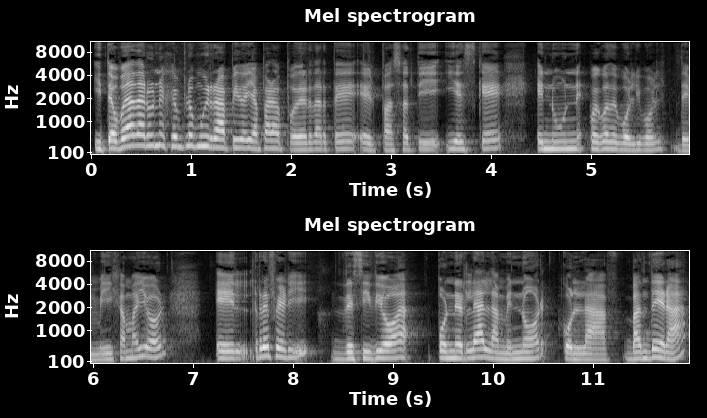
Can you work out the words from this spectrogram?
Y te voy a dar un ejemplo muy rápido ya para poder darte el paso a ti, y es que en un juego de voleibol de mi hija mayor, el referee decidió ponerle a la menor con la bandera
